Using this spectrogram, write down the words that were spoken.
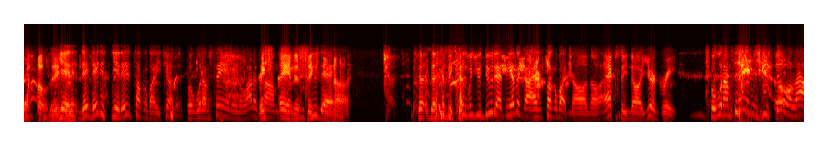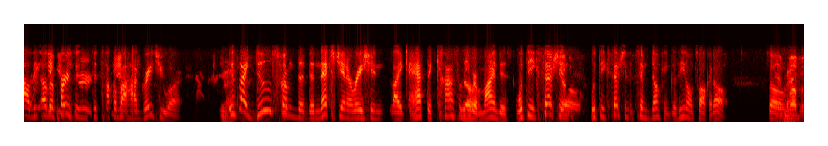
Yo, they, Yeah, they, they just yeah they just talk about each other. But what I'm saying is a lot of they times stay when in the you do that, the, the, because when you do that, the other guy has to talk about no, no, actually no, you're great. But what I'm saying is you still allow the other person to talk about how great you are. it's like dudes from the, the next generation like have to constantly Yo. remind us, with the exception Yo. with the exception of Tim Duncan because he don't talk at all. So And Bubba,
